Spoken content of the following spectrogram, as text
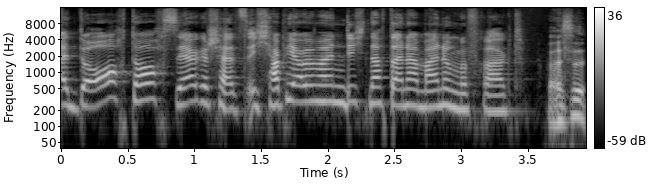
Äh, doch, doch, sehr geschätzt. Ich habe ja immerhin dich nach deiner Meinung gefragt. Weißt du,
